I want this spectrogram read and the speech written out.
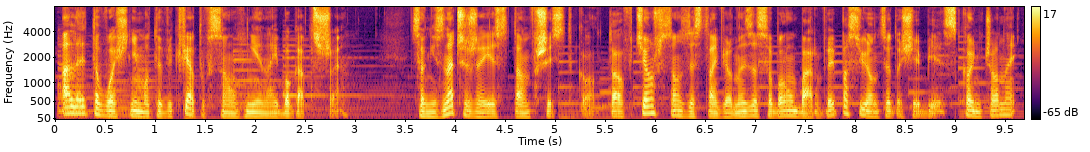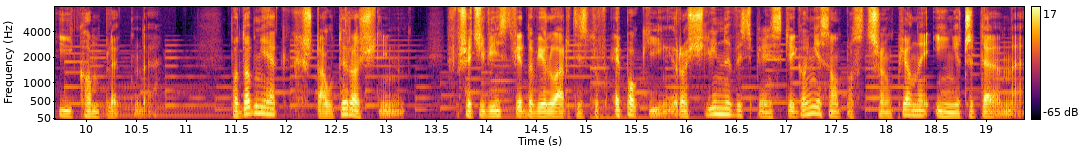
ale to właśnie motywy kwiatów są w nie najbogatsze. Co nie znaczy, że jest tam wszystko, to wciąż są zestawione ze sobą barwy pasujące do siebie, skończone i kompletne. Podobnie jak kształty roślin. W przeciwieństwie do wielu artystów epoki, rośliny Wyspiańskiego nie są postrzępione i nieczytelne.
